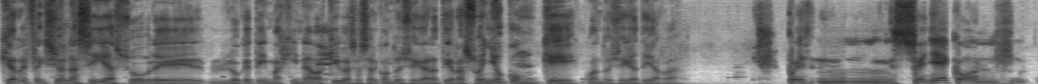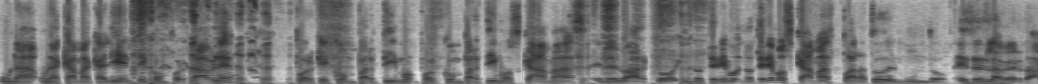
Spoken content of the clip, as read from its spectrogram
qué, reflexión hacías sobre lo que te imaginabas que ibas a hacer cuando llegara a tierra? ¿Sueño con qué cuando llegue a tierra? Pues mm, soñé con una, una, cama caliente y confortable porque compartimos, compartimos camas en el barco y no tenemos, no tenemos camas para todo el mundo. Esa es la verdad.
